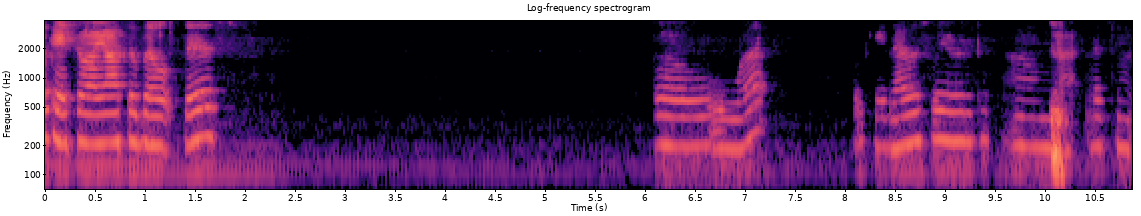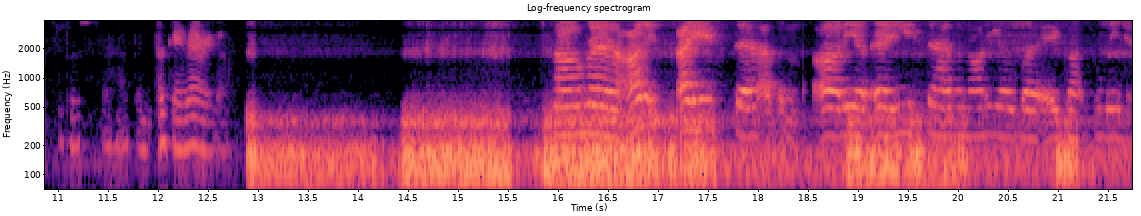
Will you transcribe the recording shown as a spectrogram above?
Okay, so I also built this. Oh, what? Okay, that was weird. Um, that, that's not supposed to happen. Okay, there we go. So the audio, I used to have an audio, I used to have an audio, but it got deleted.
